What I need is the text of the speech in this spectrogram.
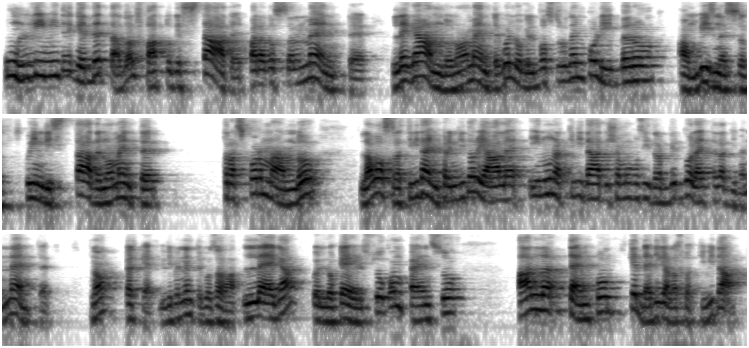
un limite che è dettato dal fatto che state paradossalmente legando nuovamente quello che è il vostro tempo libero a un business, quindi state nuovamente trasformando la vostra attività imprenditoriale in un'attività, diciamo così, tra virgolette, da dipendente, no? Perché il dipendente cosa fa? Lega quello che è il suo compenso al tempo che dedica alla sua attività.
